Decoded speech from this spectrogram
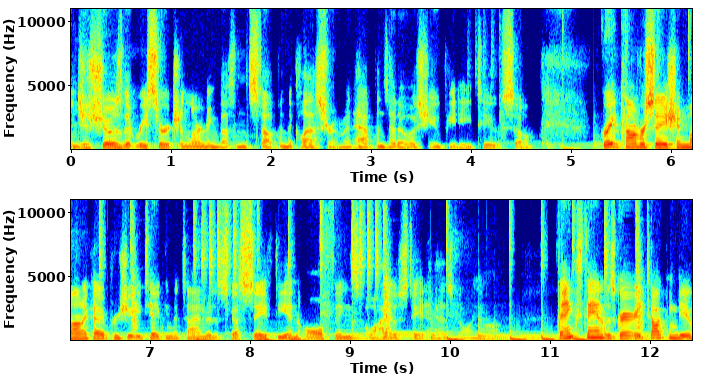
It just shows that research and learning doesn't stop in the classroom. It happens at OSU PD too. So great conversation, Monica. I appreciate you taking the time to discuss safety and all things Ohio State has going on. Thanks, Dan. It was great talking to you.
